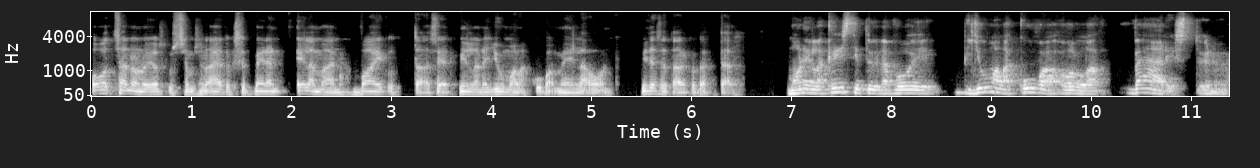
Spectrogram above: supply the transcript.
oot sanonut joskus semmoisen ajatuksen, että meidän elämään vaikuttaa se, että millainen Jumalakuva meillä on. Mitä sä tarkoitat tällä? Monilla kristityillä voi Jumalakuva olla vääristynyt.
